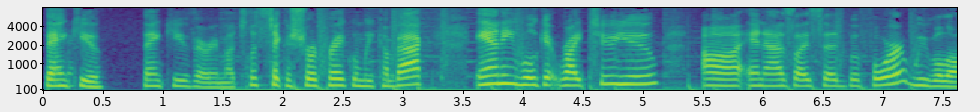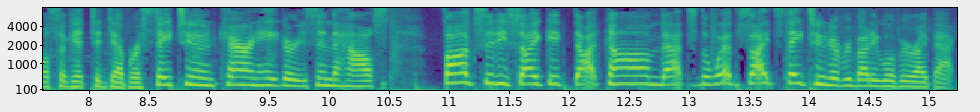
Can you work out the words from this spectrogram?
Thank you. Thank you very much. Let's take a short break. When we come back, Annie we'll get right to you. Uh, and as I said before, we will also get to Deborah. Stay tuned. Karen Hager is in the house. FogCityPsychic.com. That's the website. Stay tuned, everybody. We'll be right back.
